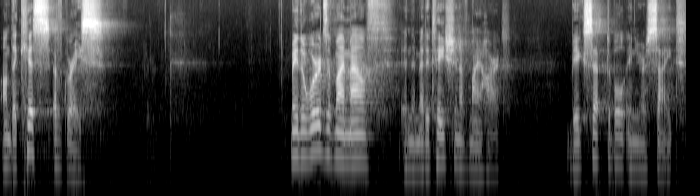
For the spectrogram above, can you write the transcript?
on the kiss of grace. May the words of my mouth and the meditation of my heart be acceptable in your sight,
